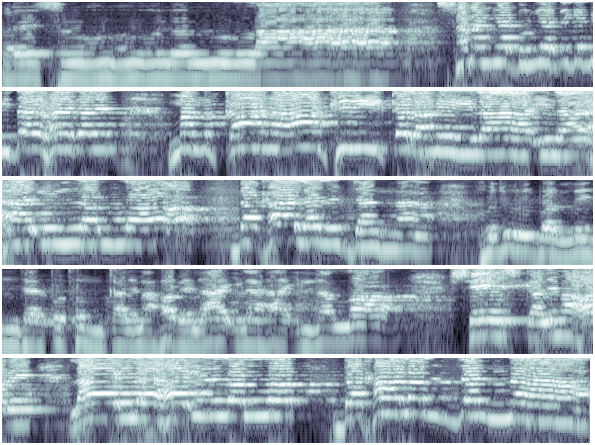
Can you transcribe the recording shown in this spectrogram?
রাসূলুল্লাহ। সামান্য দুনিয়া থেকে বিদায় হয়ে গেলেন। মান কানা আখিরি কালামে লা ইলাহা ইল্লাল্লাহ। দাখালাল জান্নাহ। হুজুর বললেন, যার প্রথম কালেমা হবে লা ইলাহা ইল্লাল্লাহ, শেষ কালেমা হবে লা ইলাহা ইল্লাল্লাহ। দাখালাল জান্নাহ।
